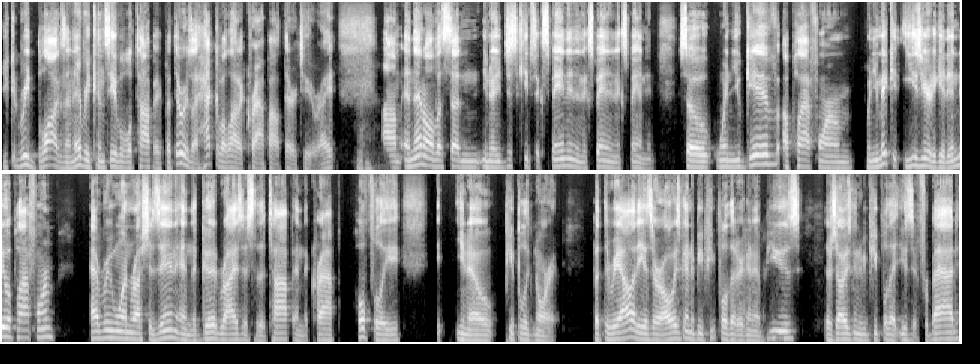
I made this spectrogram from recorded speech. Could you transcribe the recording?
you could read blogs on every conceivable topic, but there was a heck of a lot of crap out there too, right? Mm-hmm. Um, and then all of a sudden, you know, it just keeps expanding and expanding and expanding. So when you give a platform, when you make it easier to get into a platform, everyone rushes in and the good rises to the top and the crap, hopefully, you know, people ignore it. But the reality is there are always going to be people that are going to abuse. There's always going to be people that use it for bad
